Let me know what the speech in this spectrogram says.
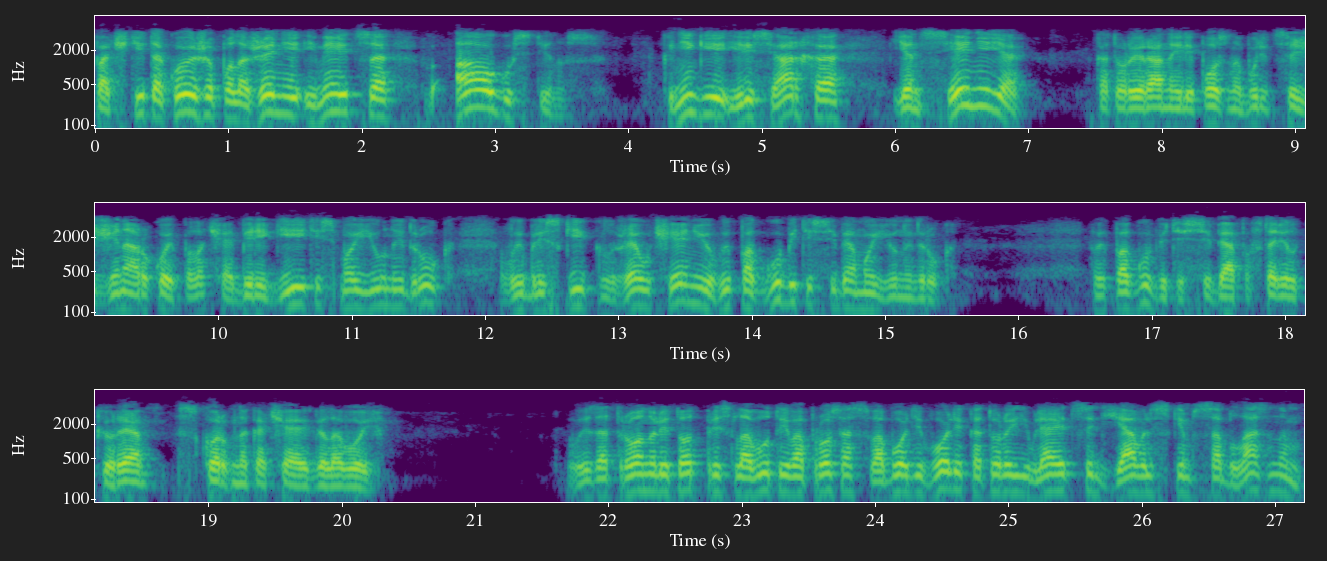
Почти такое же положение имеется в Аугустинус, книге ересиарха Янсения, которая рано или поздно будет сожжена рукой палача. «Берегитесь, мой юный друг, вы близки к лжеучению, вы погубите себя, мой юный друг». «Вы погубите себя», — повторил Кюре, скорбно качая головой. «Вы затронули тот пресловутый вопрос о свободе воли, который является дьявольским соблазном.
